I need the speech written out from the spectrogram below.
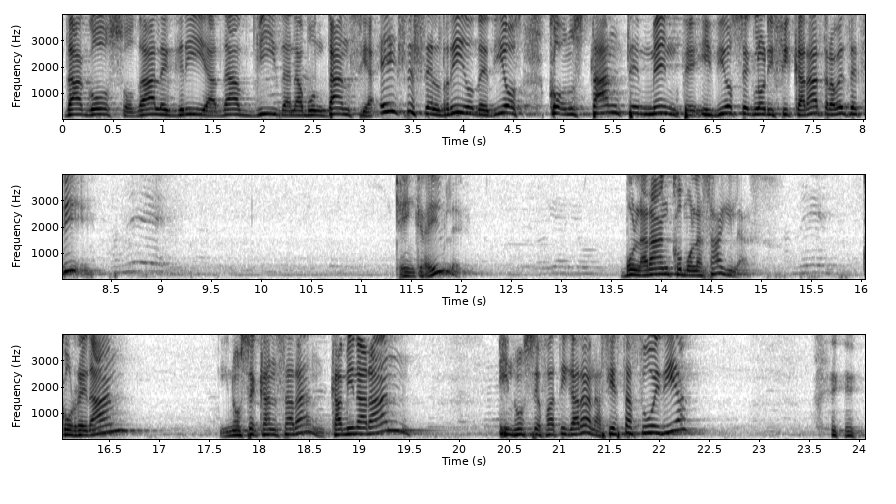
Da gozo, da alegría, da vida en abundancia. Ese es el río de Dios constantemente y Dios se glorificará a través de ti. Qué increíble. Volarán como las águilas. Correrán y no se cansarán. Caminarán y no se fatigarán. ¿Así estás tú hoy día?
